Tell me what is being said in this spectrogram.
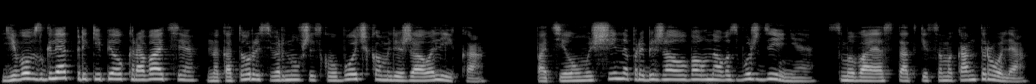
Его взгляд прикипел к кровати, на которой, свернувшись клубочком, лежала Лика. По телу мужчины пробежала волна возбуждения, смывая остатки самоконтроля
